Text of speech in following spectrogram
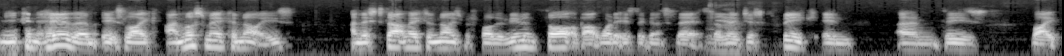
you can hear them. It's like I must make a noise, and they start making a noise before they've even thought about what it is they're going to say. So Yeah. they just speak in um, these like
